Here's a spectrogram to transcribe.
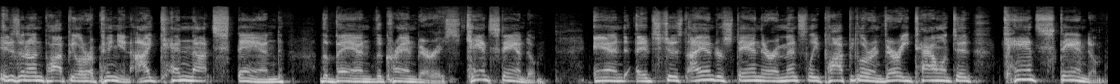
It is an unpopular opinion. I cannot stand the band The Cranberries. Can't stand them. And it's just, I understand they're immensely popular and very talented. Can't stand them.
